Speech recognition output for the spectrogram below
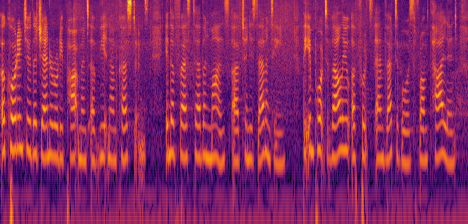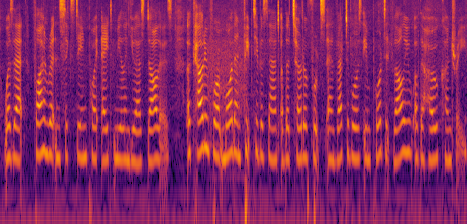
According to the General Department of Vietnam Customs, in the first seven months of 2017, the import value of fruits and vegetables from Thailand was at 516.8 million US dollars, accounting for more than 50% of the total fruits and vegetables imported value of the whole country.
